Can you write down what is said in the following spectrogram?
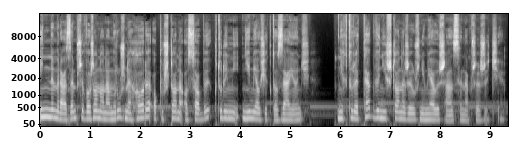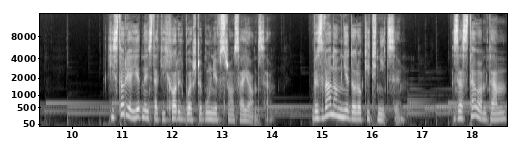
Innym razem przywożono nam różne chore, opuszczone osoby, którymi nie miał się kto zająć, niektóre tak wyniszczone, że już nie miały szansy na przeżycie. Historia jednej z takich chorych była szczególnie wstrząsająca. Wezwano mnie do Rokitnicy. Zastałam tam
